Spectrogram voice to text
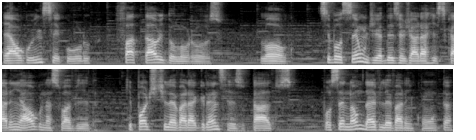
é algo inseguro, fatal e doloroso. Logo, se você um dia desejar arriscar em algo na sua vida que pode te levar a grandes resultados, você não deve levar em conta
